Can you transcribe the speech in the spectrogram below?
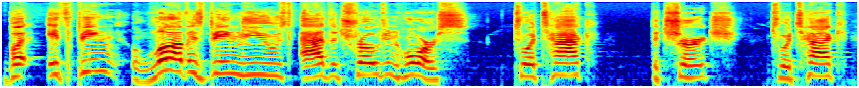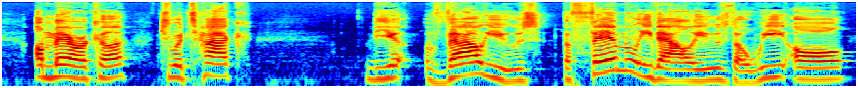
But it's being love is being used as a Trojan horse to attack the church, to attack America to attack the values, the family values that we all,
